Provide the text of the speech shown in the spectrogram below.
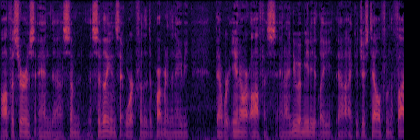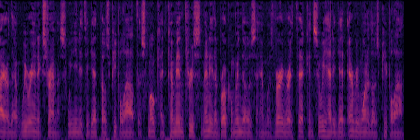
officers and uh, some civilians that work for the Department of the Navy that were in our office, and I knew immediately, uh, I could just tell from the fire that we were in extremis. We needed to get those people out. The smoke had come in through many of the broken windows and was very, very thick, and so we had to get every one of those people out.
